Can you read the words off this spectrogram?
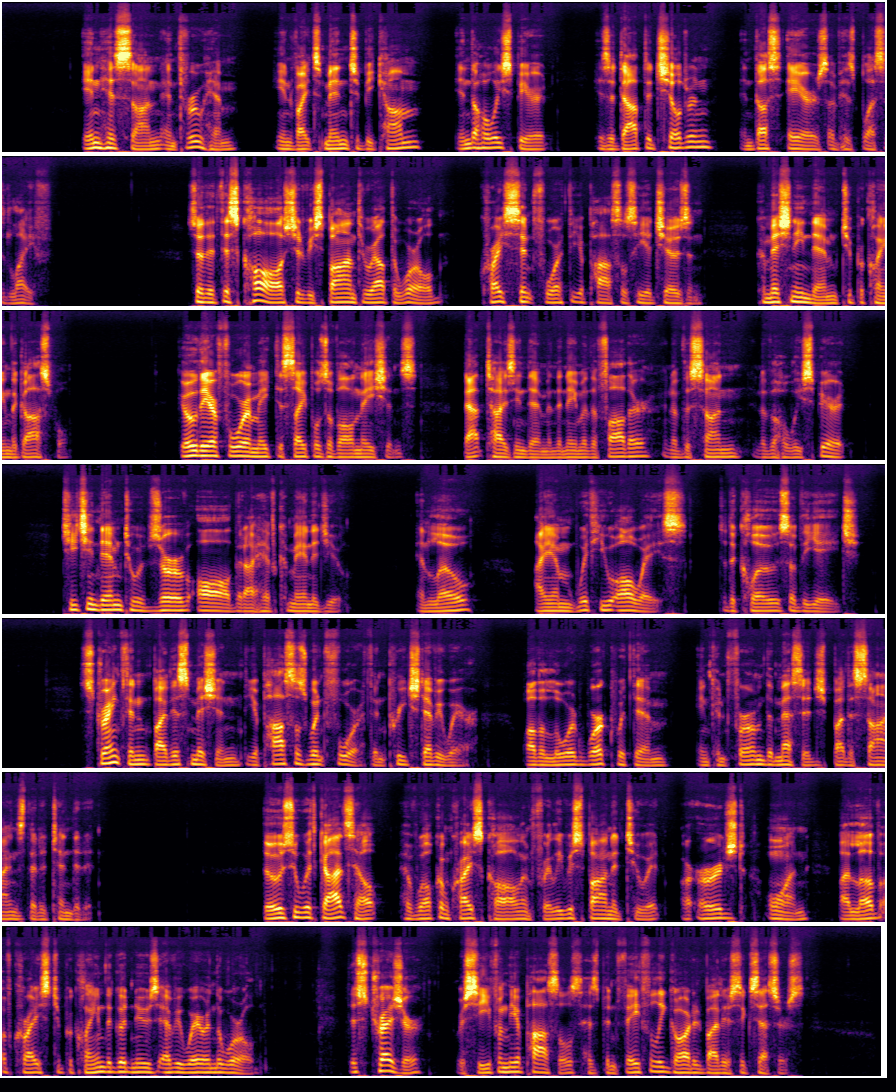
In his Son and through him, he invites men to become in the Holy Spirit, his adopted children, and thus heirs of his blessed life. So that this call should respond throughout the world, Christ sent forth the apostles he had chosen, commissioning them to proclaim the gospel. Go therefore and make disciples of all nations, baptizing them in the name of the Father, and of the Son, and of the Holy Spirit, teaching them to observe all that I have commanded you. And lo, I am with you always to the close of the age. Strengthened by this mission, the apostles went forth and preached everywhere, while the Lord worked with them and confirmed the message by the signs that attended it. Those who, with God's help, have welcomed Christ's call and freely responded to it are urged on by love of Christ to proclaim the good news everywhere in the world. This treasure, received from the apostles, has been faithfully guarded by their successors.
